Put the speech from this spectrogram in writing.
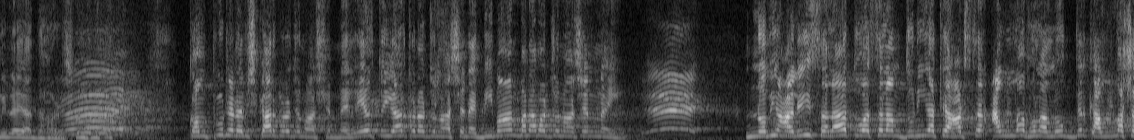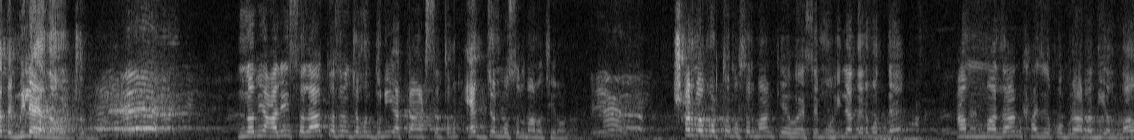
মিলাইয়া দেওয়ার জন্য। কম্পিউটার আবিষ্কার করার জন্য আসেন নাই, রেল তৈরি করার জন্য আসেন নাই, বিমান বানাবার জন্য আসেন নাই। নবী আলী সালাম দুনিয়াতে আসছেন আল্লাহ ভোলা লোকদেরকে আল্লাহর সাথে মিলাইয়া দেওয়ার জন্য। নবী আলী সালাম যখন দুনিয়াতে আসছেন, তখন একজন মুসলমানও ছিল না। সর্বপ্রথম মুসলমান কে হয়েছে? মহিলাদের মধ্যে আম্মাজান খাজি কোবরা রাদি আল্লাহ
